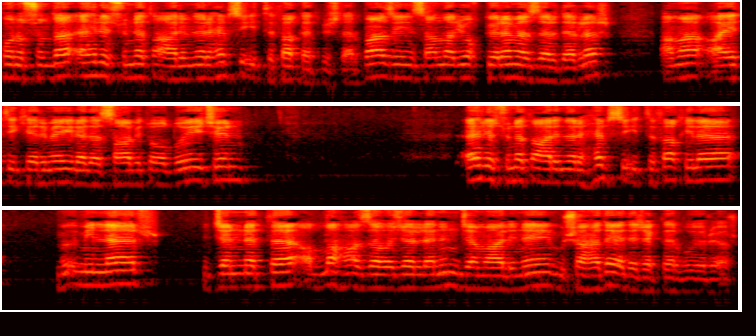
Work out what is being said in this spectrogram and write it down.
konusunda ehli sünnet alimleri hepsi ittifak etmişler. Bazı insanlar yok göremezler derler ama ayeti kerime ile de sabit olduğu için ehli sünnet alimleri hepsi ittifak ile müminler cennette Allah Azze ve Celle'nin cemalini müşahede edecekler buyuruyor.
